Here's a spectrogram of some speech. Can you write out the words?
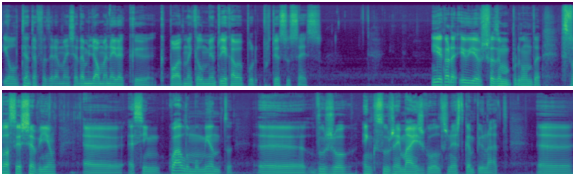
ele tenta fazer a mancha da melhor maneira que, que pode naquele momento e acaba por, por ter sucesso. E agora eu ia-vos fazer uma pergunta: se vocês sabiam, uh, assim, qual o momento uh, do jogo em que surgem mais golos neste campeonato? Uh,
